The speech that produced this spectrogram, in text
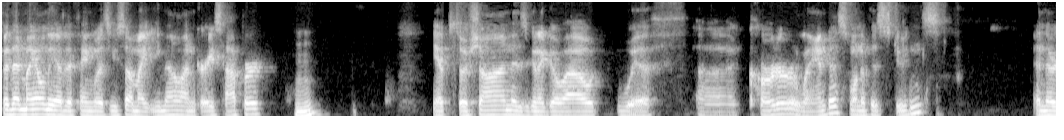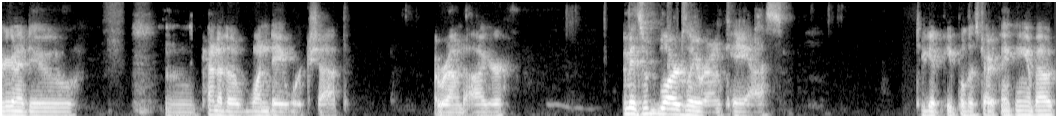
but then my only other thing was you saw my email on Grace Hopper. Mhm. Yep. So Sean is going to go out with uh, Carter Landis, one of his students, and they're going to do mm, kind of a one-day workshop around Augur. I mean, it's largely around chaos to get people to start thinking about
